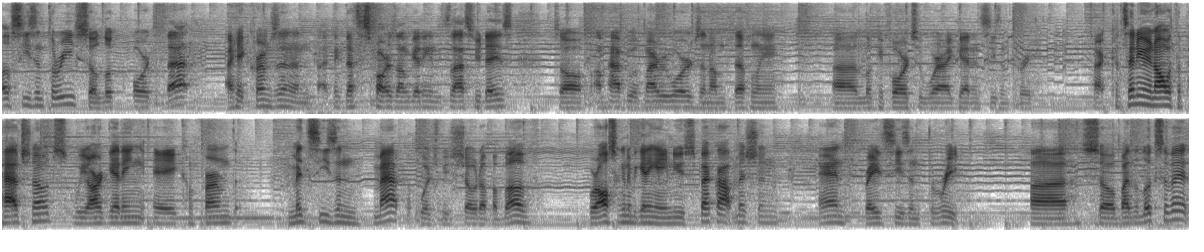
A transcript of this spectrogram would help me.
of season three, so look forward to that. I hit Crimson, and I think that's as far as I'm getting in these last few days. So I'm happy with my rewards, and I'm definitely uh, looking forward to where I get in season three. All right, continuing on with the patch notes, we are getting a confirmed mid-season map, which we showed up above. We're also going to be getting a new Spec Op mission and Raid Season 3. Uh, so by the looks of it,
